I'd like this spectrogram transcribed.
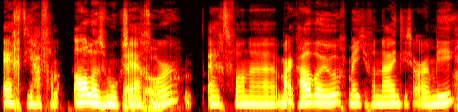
Echt, ja, van alles moet ik Ja, zeggen hoor. Echt van, eh, maar ik hou wel heel erg een beetje van 90s R&B.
